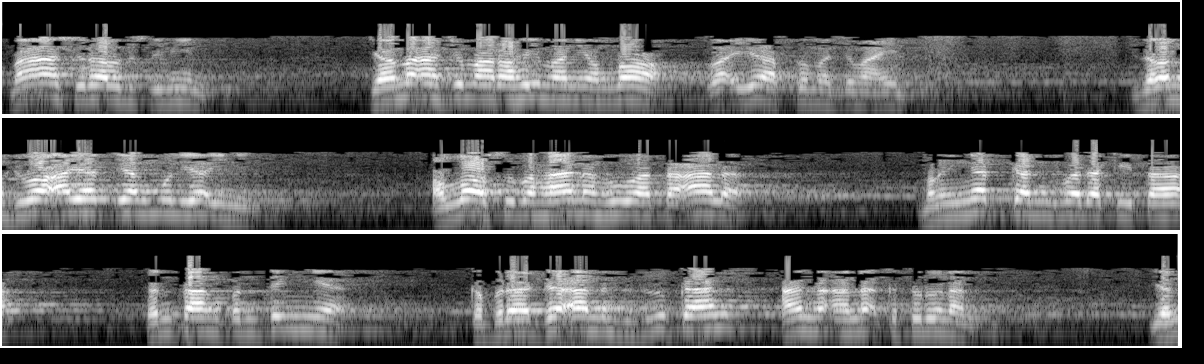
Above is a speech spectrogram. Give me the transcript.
Ma'asyiral muslimin. Jamaah Jumat rahimani Allah wa iyyakum ajma'in. Dalam dua ayat yang mulia ini Allah Subhanahu wa taala mengingatkan kepada kita tentang pentingnya keberadaan dan kedudukan anak-anak keturunan. Yang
